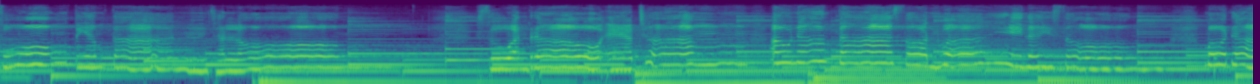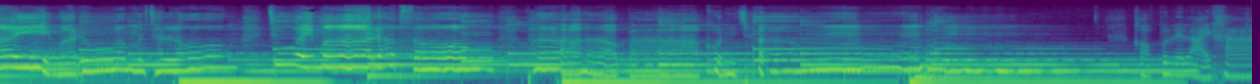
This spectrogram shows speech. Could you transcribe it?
ฝูงเตรียมการฉลอง ส่วนเราแอบช้ำเอาน้ำตาซ่อนไว้ คนช้ำขอบคุณหลาย ๆ ค่ะ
